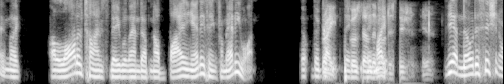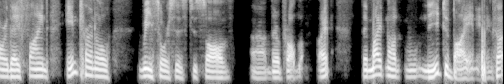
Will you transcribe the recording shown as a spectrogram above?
and like a lot of times, they will end up not buying anything from anyone. They're right, they, goes down to might, no decision. Yeah, yeah, no decision, or they find internal resources to solve uh, their problem. Right? They might not need to buy anything. So,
